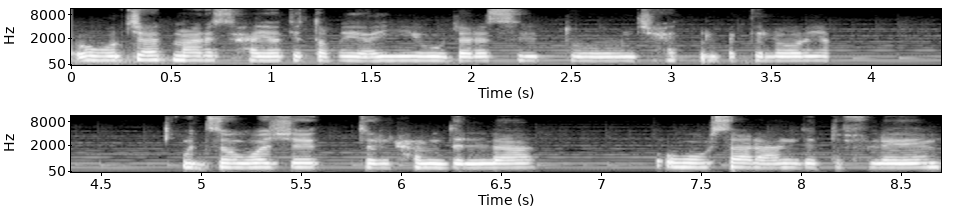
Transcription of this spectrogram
ورجعت مارس حياتي طبيعية ودرست ونجحت بالبكالوريا. وتزوجت الحمد لله وصار عندي طفلين.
